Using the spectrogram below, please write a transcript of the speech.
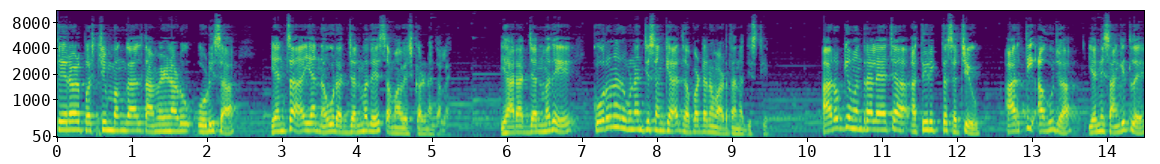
केरळ पश्चिम बंगाल तामिळनाडू ओडिसा यांचा या नऊ राज्यांमध्ये समावेश करण्यात आलाय. या राज्यांमध्ये कोरोना रुग्णांची संख्या झपाट्यानं वाढताना दिसते. आरोग्य मंत्रालयाच्या अतिरिक्त सचिव आरती आहुजा यांनी सांगितलंय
